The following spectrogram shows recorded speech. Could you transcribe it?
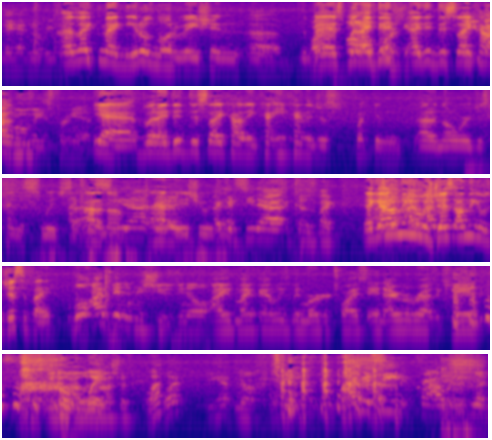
they had no reason. I liked Magneto's motivation uh, the Well, best, oh, but I did. course, yeah. I did dislike how. movies for him. Yeah, but I did dislike how they. He kind of just fucking out of nowhere just kind of switched. I, I don't know. that, I had an issue with I that. can see that because like, Like I I don't know- think it I- was I- just. I don't think it was justified. well, I've been in his shoes. You know, I my family's been murdered twice, and I remember as a kid, you know, I was Wait, Auschwitz. what? What? Yeah, no. I can see. For, look,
